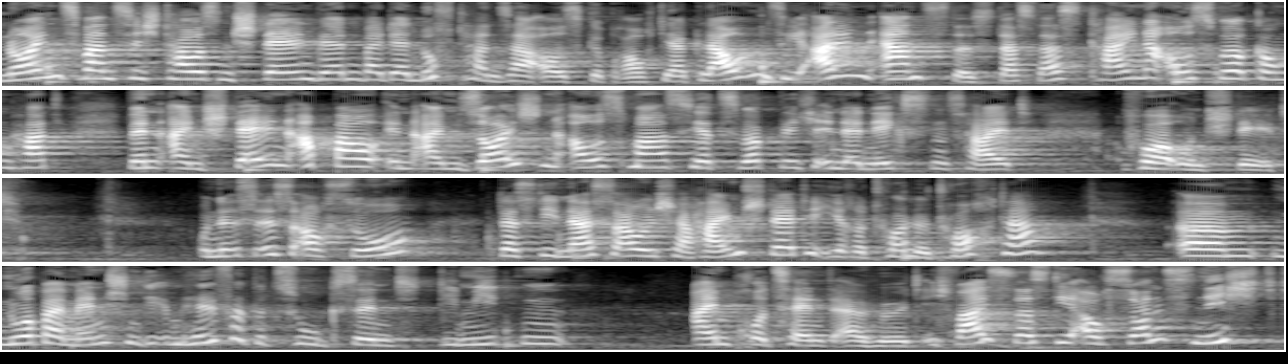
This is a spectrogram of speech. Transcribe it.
29.000 Stellen werden bei der Lufthansa ausgebraucht. Ja, glauben Sie allen Ernstes, dass das keine Auswirkungen hat, wenn ein Stellenabbau in einem solchen Ausmaß jetzt wirklich in der nächsten Zeit vor uns steht? Und es ist auch so, dass die Nassauische Heimstätte, ihre tolle Tochter, ähm, nur bei Menschen, die im Hilfebezug sind, die Mieten 1% erhöht. Ich weiß, dass die auch sonst nicht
